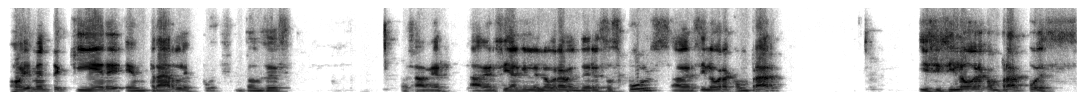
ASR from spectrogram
obviamente quiere entrarle, pues. Entonces, pues a ver, a ver si alguien le logra vender esos pools, a ver si logra comprar. Y si sí logra comprar, pues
